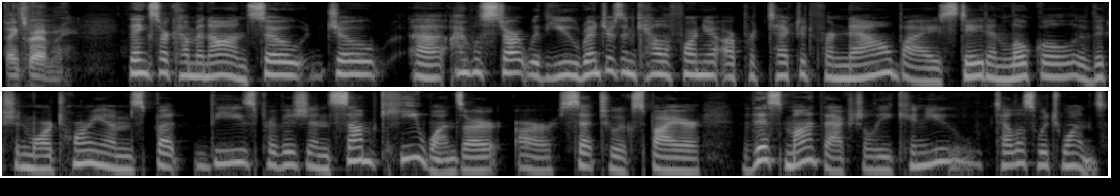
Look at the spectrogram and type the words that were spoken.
thanks for having me. Thanks for coming on. So, Joe, uh, I will start with you. Renters in California are protected for now by state and local eviction moratoriums, but these provisions, some key ones, are are set to expire this month. Actually, can you tell us which ones?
